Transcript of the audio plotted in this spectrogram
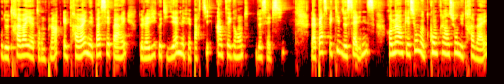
ou de travail à temps plein et le travail n'est pas séparé de la vie quotidienne mais fait partie intégrante de celle-ci. La perspective de Salins remet en question notre compréhension du travail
